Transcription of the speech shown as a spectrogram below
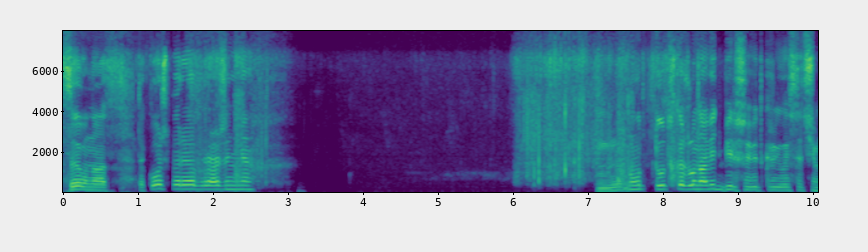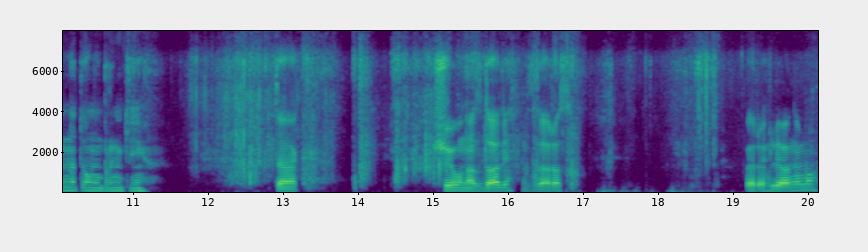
Це у нас також переображення. Ну, тут скажу навіть більше відкрилися, ніж на тому бруньки. Так. Що у нас далі? Зараз переглянемо.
